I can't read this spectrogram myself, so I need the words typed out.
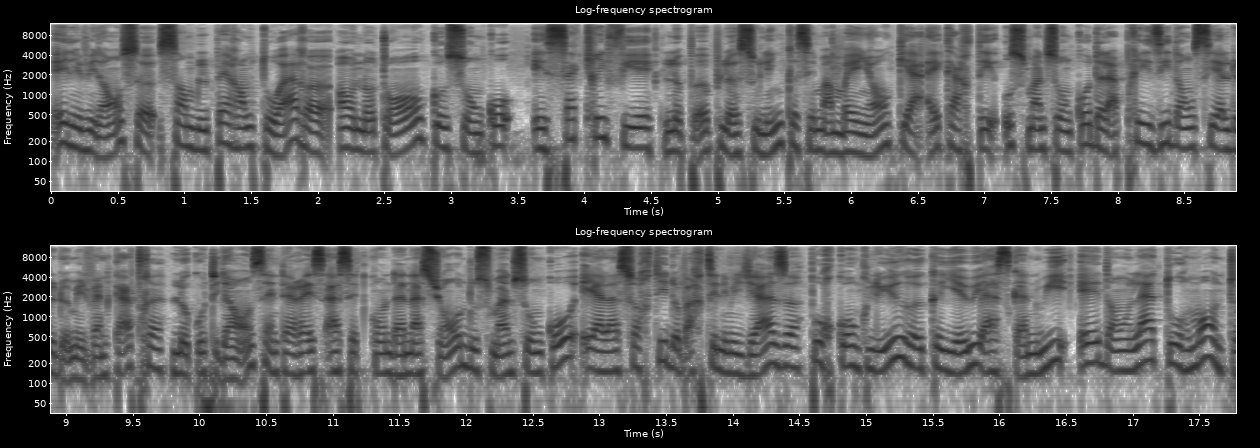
Et l'évidence semble péremptoire en notant que Sonko est sacrifié. Le peuple souligne que c'est Mambayan qui a écarté Ousmane Sonko de la présidentielle de 2024, le quotidien s'intéresse à cette condamnation d'Ousmane Sonko et à la sortie de Barthélémy Diaz pour conclure que Yehu Askanui est dans la tourmente.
